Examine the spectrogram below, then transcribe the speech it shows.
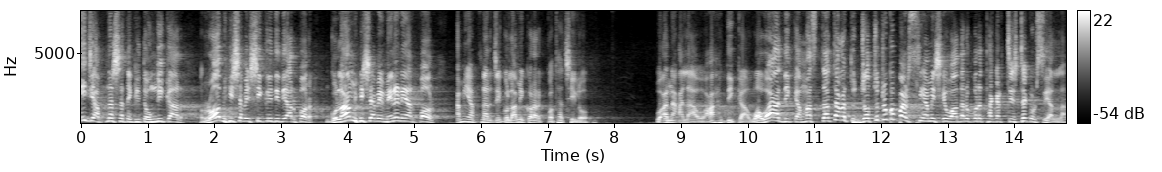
এই যে আপনার সাথে কৃত অঙ্গীকার, রব হিসাবে স্বীকৃতি দেওয়ার পর, গোলাম হিসাবে মেনে নেওয়ার পর, আমি আপনার যে গোলামি করার কথা ছিল ওয়ানা আলা আহদিকা ওয়াদিকা মাস্তাতাতু, যতটুকু পারছি আমি সে ওয়াদার উপরে থাকার চেষ্টা করছি আল্লাহ।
